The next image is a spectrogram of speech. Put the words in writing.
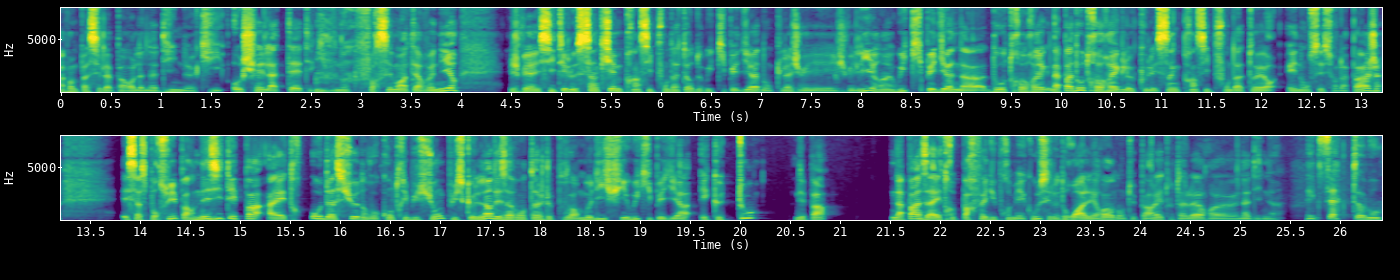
Avant de passer la parole à Nadine qui hochait la tête et qui veut donc forcément intervenir, je vais citer le cinquième principe fondateur de Wikipédia. Donc là, je vais, lire. Hein. Wikipédia n'a pas d'autres règles que les cinq principes fondateurs énoncés sur la page. Et ça se poursuit par n'hésitez pas à être audacieux dans vos contributions, puisque l'un des avantages de pouvoir modifier Wikipédia est que tout n'est pas n'a pas à être parfait du premier coup. C'est le droit à l'erreur dont tu parlais tout à l'heure, euh, Nadine. Exactement.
